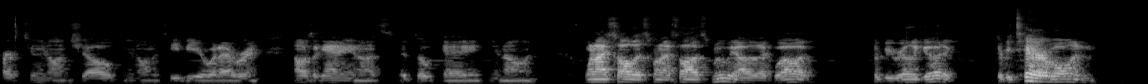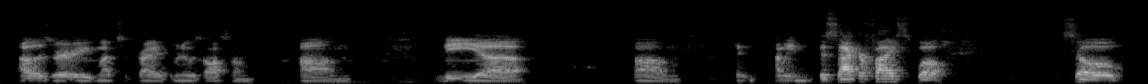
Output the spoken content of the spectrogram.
cartoon on show, you know, on the TV or whatever, and I was like, yeah, you know, it's it's okay, you know. And when I saw this, when I saw this movie, I was like, well, it could be really good, it could be terrible, and I was very much surprised. I mean, it was awesome. Um, the uh, um, and I mean, the sacrifice. Well, so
